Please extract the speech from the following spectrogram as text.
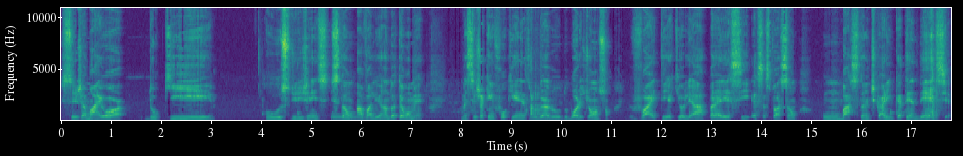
seja maior do que os dirigentes estão avaliando até o momento. Mas seja quem for que entre no lugar do, do Boris Johnson, vai ter que olhar para esse essa situação com bastante carinho, porque a tendência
